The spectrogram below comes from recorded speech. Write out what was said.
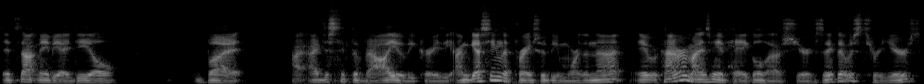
it's not maybe ideal, but I, I just think the value would be crazy. I'm guessing the price would be more than that. It kind of reminds me of Hagel last year because I think that was three years.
